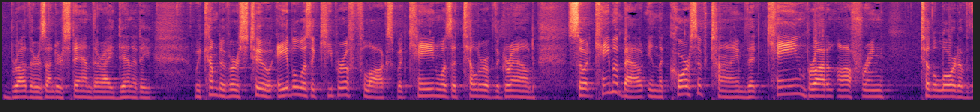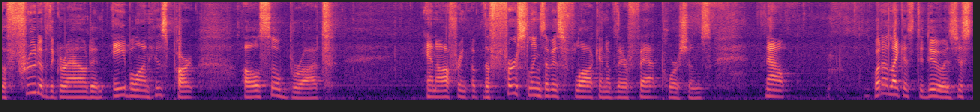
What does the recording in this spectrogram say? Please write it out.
brothers understand their identity. We come to verse 2 Abel was a keeper of flocks, but Cain was a tiller of the ground. So it came about in the course of time that Cain brought an offering to the Lord of the fruit of the ground, and Abel on his part also brought an offering of the firstlings of his flock and of their fat portions. Now, what I'd like us to do is just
